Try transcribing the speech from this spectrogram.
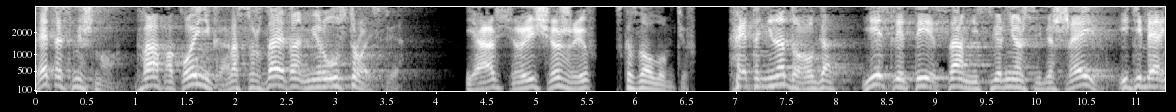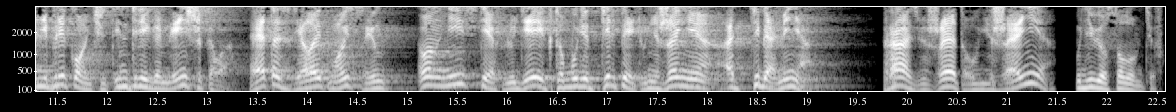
это смешно. Два покойника рассуждают о мироустройстве. Я все еще жив, — сказал Ломтев. «Это ненадолго. Если ты сам не свернешь себе шею и тебя не прикончит интрига Меньшикова, это сделает мой сын. Он не из тех людей, кто будет терпеть унижение от тебя меня». «Разве же это унижение?» – удивился Ломтев.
